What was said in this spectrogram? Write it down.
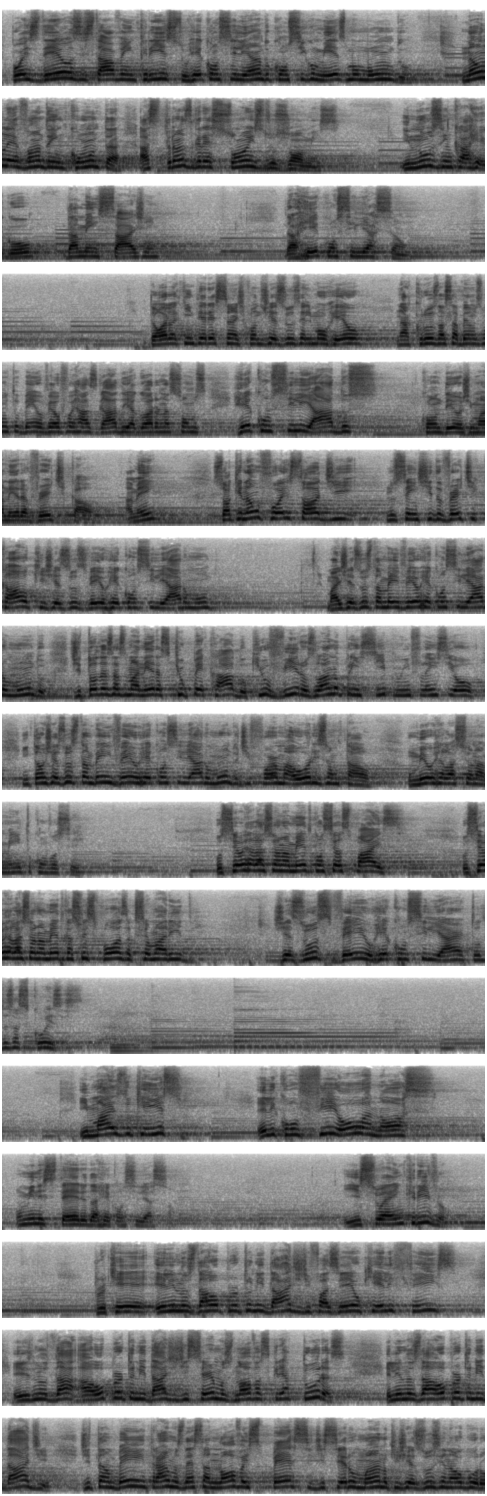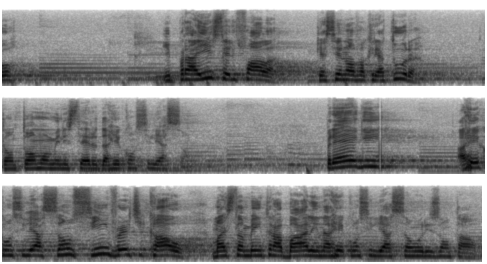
Pois Deus estava em Cristo reconciliando consigo mesmo o mundo, não levando em conta as transgressões dos homens, e nos encarregou da mensagem da reconciliação. Então, olha que interessante, quando Jesus ele morreu na cruz, nós sabemos muito bem, o véu foi rasgado e agora nós somos reconciliados com Deus de maneira vertical. Amém? Só que não foi só de no sentido vertical que Jesus veio reconciliar o mundo. Mas Jesus também veio reconciliar o mundo de todas as maneiras que o pecado, que o vírus lá no princípio influenciou. Então Jesus também veio reconciliar o mundo de forma horizontal. O meu relacionamento com você, o seu relacionamento com seus pais, o seu relacionamento com a sua esposa, com seu marido. Jesus veio reconciliar todas as coisas. E mais do que isso, Ele confiou a nós o ministério da reconciliação. E isso é incrível, porque Ele nos dá a oportunidade de fazer o que Ele fez, Ele nos dá a oportunidade de sermos novas criaturas, Ele nos dá a oportunidade de também entrarmos nessa nova espécie de ser humano que Jesus inaugurou. E para isso Ele fala: quer ser nova criatura? Então toma o ministério da reconciliação. Preguem a reconciliação sim vertical, mas também trabalhem na reconciliação horizontal.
